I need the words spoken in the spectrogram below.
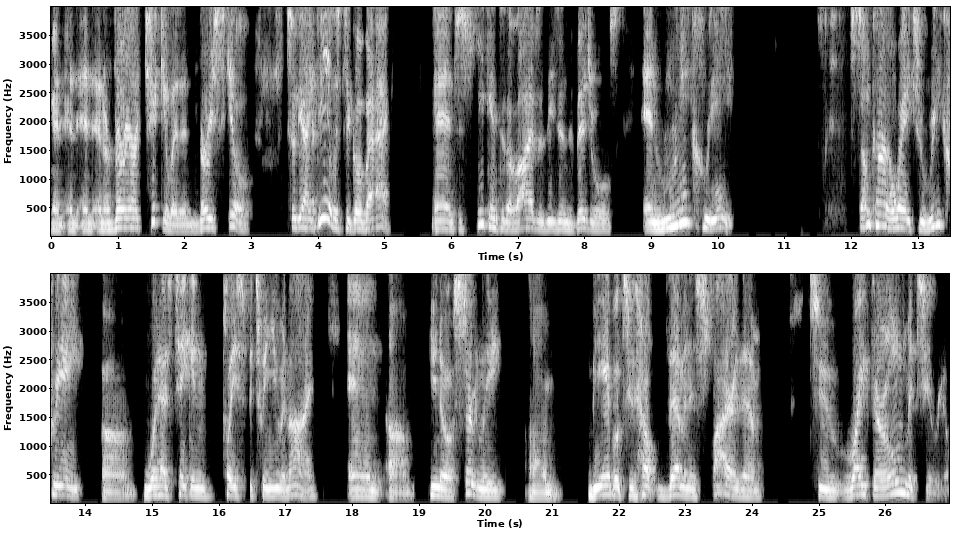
and, and, and, and are very articulate and very skilled. So the idea is to go back and to speak into the lives of these individuals and recreate some kind of way to recreate um, what has taken place between you and I, and um, you know certainly um, be able to help them and inspire them to write their own material,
